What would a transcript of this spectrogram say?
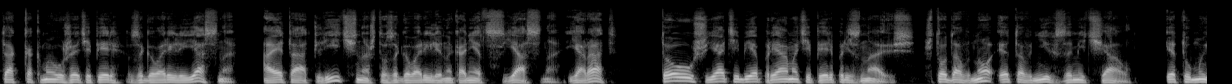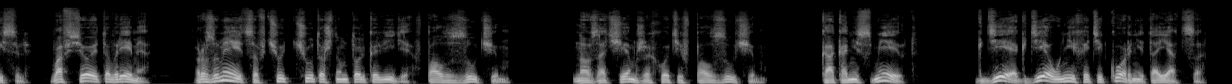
так как мы уже теперь заговорили ясно, а это отлично, что заговорили, наконец, ясно. Я рад. То уж я тебе прямо теперь признаюсь, что давно это в них замечал, эту мысль, во все это время. Разумеется, в чуть чутошном только виде, в ползучем. Но зачем же хоть и в ползучем? Как они смеют? Где, где у них эти корни таятся?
